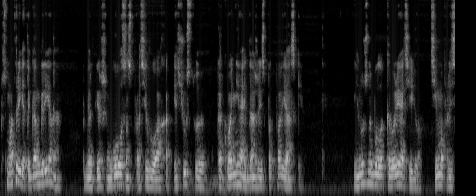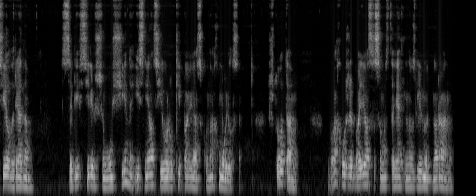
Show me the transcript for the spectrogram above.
«Посмотри, это гангрена!» – помертвевшим голосом спросил Ваха. «Я чувствую, как воняет даже из-под повязки». Не нужно было ковырять ее. Тима присел рядом с обессилевшим мужчиной и снял с его руки повязку, нахмурился. «Что там?» Ваха уже боялся самостоятельно взглянуть на рану.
